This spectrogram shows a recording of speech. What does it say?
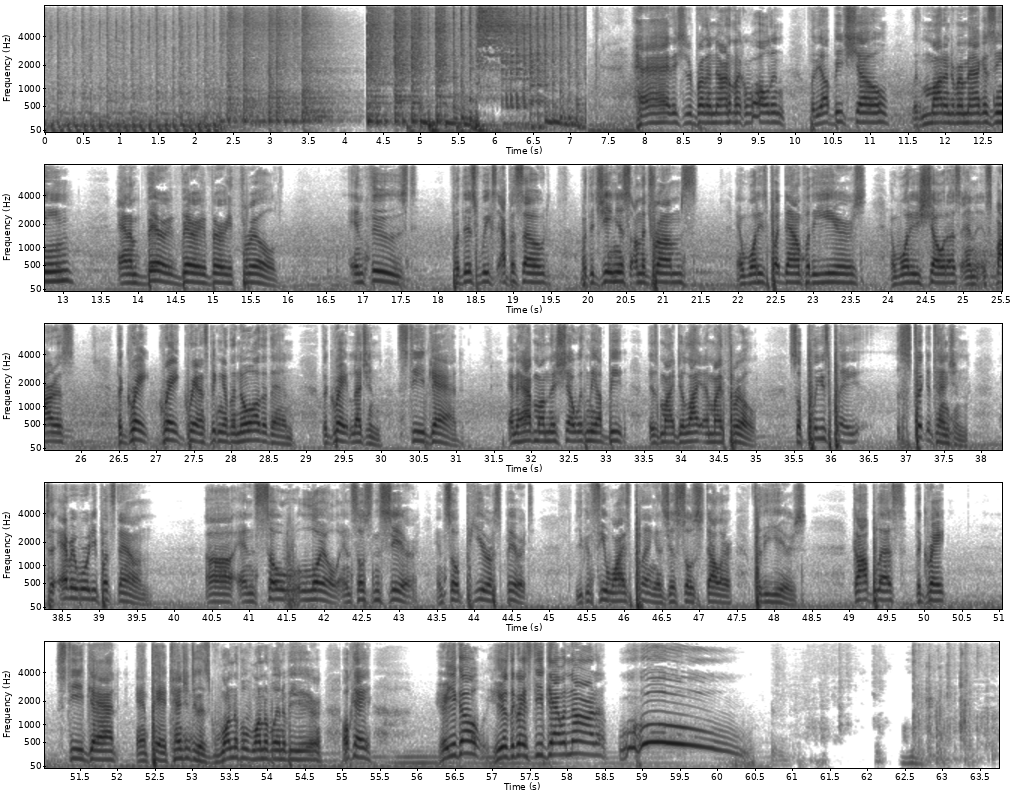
Hey, this is your brother Narada Michael Walden for the Upbeat Show with Modern Drummer Magazine, and I'm very, very, very thrilled, enthused for this week's episode with the genius on the drums and what he's put down for the years and what he's showed us and inspired us. The great, great, great, I'm speaking of the no other than the great legend, Steve Gadd. And to have him on this show with me upbeat is my delight and my thrill. So please pay strict attention to every word he puts down uh, and so loyal and so sincere and so pure of spirit. You can see why his playing is just so stellar through the years. God bless the great Steve Gadd and pay attention to his wonderful, wonderful interview here. Okay, here you go. Here's the great Steve Gadd with Narada. Woohoo!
